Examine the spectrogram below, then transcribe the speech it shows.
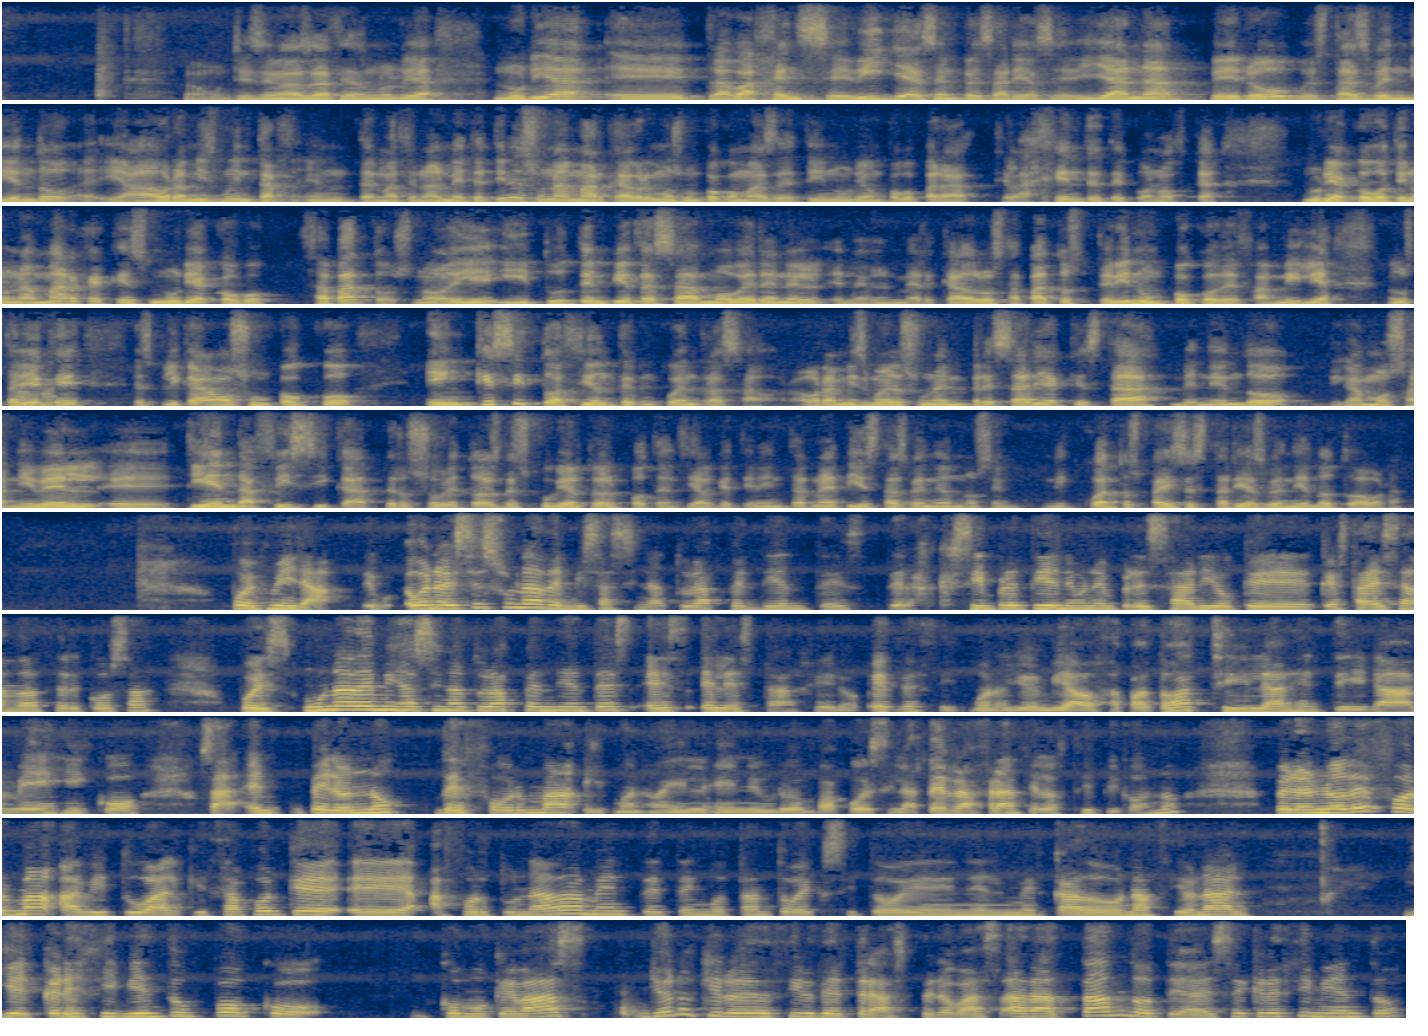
muchísimas gracias, Nuria. Nuria eh, trabaja en Sevilla, es empresaria sevillana, pero estás vendiendo eh, ahora mismo internacionalmente. Tienes una marca, hablemos un poco más de ti, Nuria, un poco para que la gente te conozca. Nuria Cobo tiene una marca que es Nuria Cobo Zapatos, ¿no? Y, tú te empiezas a mover en el, en el, mercado de los zapatos, te viene un poco de familia. Me gustaría que explicáramos un poco ¿En qué situación te encuentras ahora? Ahora mismo eres una empresaria que está vendiendo, digamos, a nivel eh, tienda física, pero sobre todo has descubierto el potencial que tiene Internet y estás vendiendo, no sé, ¿ni cuántos países estarías vendiendo tú ahora? Pues mira, bueno, esa es una de mis asignaturas pendientes, de las que siempre tiene un empresario que, está deseando hacer cosas. Pues una de mis asignaturas pendientes es el extranjero. Es decir, bueno, yo he enviado zapatos a Chile, Argentina, México, o sea, pero no de forma, y bueno, en, Europa, pues Inglaterra, Francia, los típicos, ¿no? Pero no de forma habitual, quizá porque eh, afortunadamente tengo tanto éxito en el mercado nacional y el crecimiento un poco como que vas, yo no quiero decir detrás, pero vas adaptándote a ese crecimiento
